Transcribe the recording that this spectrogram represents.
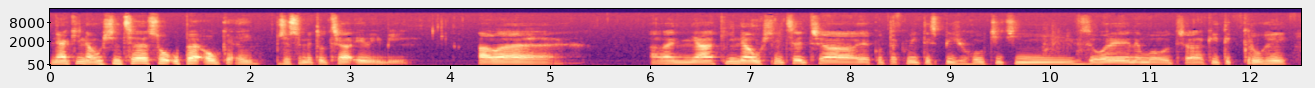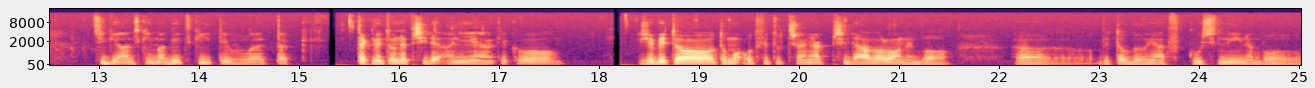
nějaký naušnice jsou úplně OK, že se mi to třeba i líbí. Ale, ale nějaký naušnice třeba jako takový ty spíš holčičí vzory nebo třeba takový ty kruhy cigánský, magický, ty vole, tak, tak mi to nepřijde ani nějak jako že by to tomu outfitu třeba nějak přidávalo, nebo uh, by to byl nějak vkusný, nebo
